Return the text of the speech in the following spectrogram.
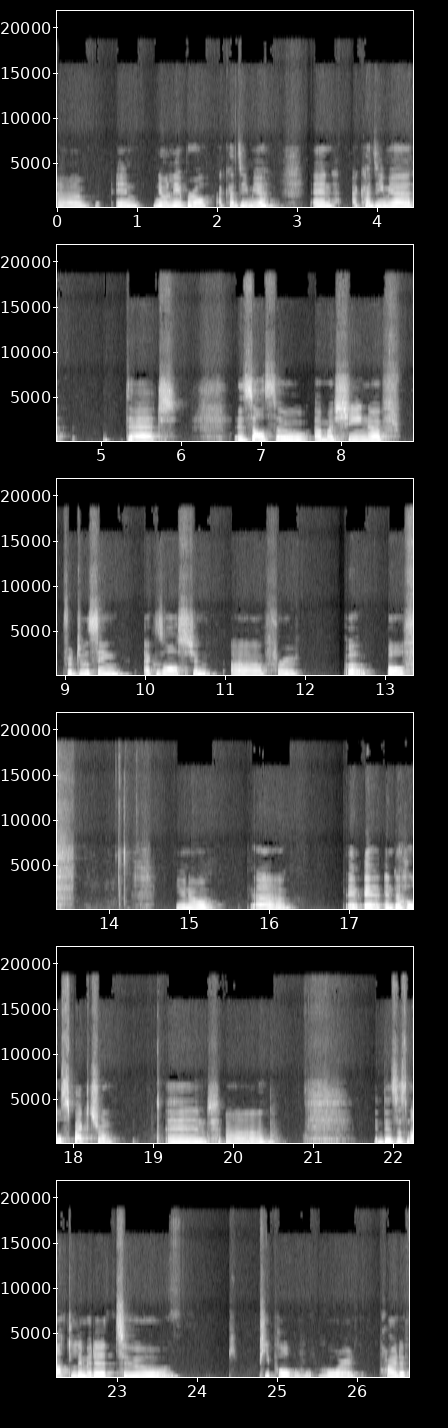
uh, in neoliberal academia and academia that is also a machine of producing exhaustion uh, for both, you know, uh, in, in, the whole spectrum, and uh, and this is not limited to people who are part of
